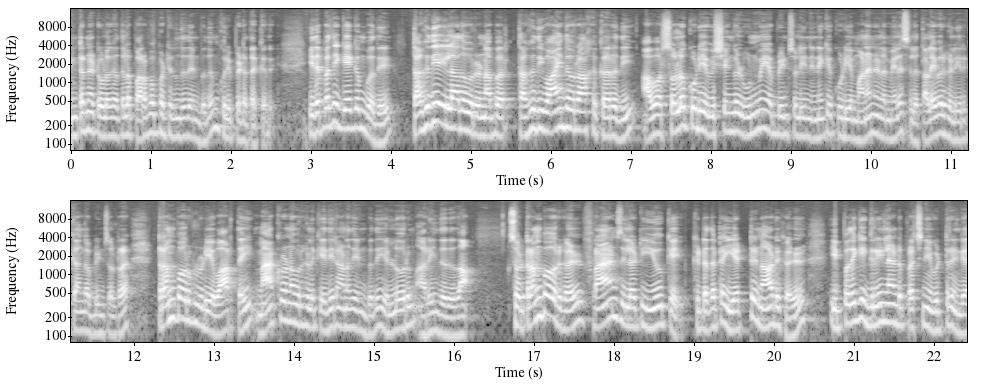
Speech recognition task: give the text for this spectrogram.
இன்டர்நெட் உலகத்தில் பரப்பப்பட்டிருந்தது என்பதும் குறிப்பிடத்தக்கது. இதை பற்றி கேட்கும்போது தகுதியே இல்லாத ஒரு நபர் தகுதி வாய்ந்தவராக கருதி அவர் சொல்லக்கூடிய விஷயங்கள் உண்மை அப்படின்னு சொல்லி நினைக்கக்கூடிய மனநிலைமையில் சில தலைவர்கள் இருக்காங்க அப்படின்னு சொல்கிற ட்ரம்ப் அவர்களுடைய வார்த்தை மேக்ரோன் அவர்களுக்கு எதிரானது என்பது எல்லோரும் அறிந்தது தான் ஸோ ட்ரம்ப் அவர்கள் ஃப்ரான்ஸ் இல்லாட்டி யூகே கிட்டத்தட்ட எட்டு நாடுகள் இப்போதைக்கு கிரீன்லாண்டு பிரச்சனையை விட்டுருங்க.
